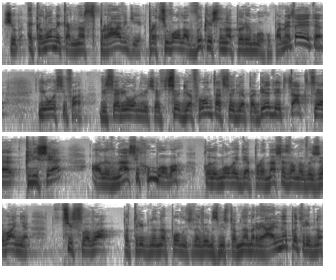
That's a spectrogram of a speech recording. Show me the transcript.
щоб економіка насправді працювала виключно на перемогу. Пам'ятаєте? Іосифа Вісаріоновича, все для фронту, все для побєди. Так, це кліше, але в наших умовах, коли мова йде про наше з вами виживання, ці слова потрібно наповнити новим змістом. Нам реально потрібно,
